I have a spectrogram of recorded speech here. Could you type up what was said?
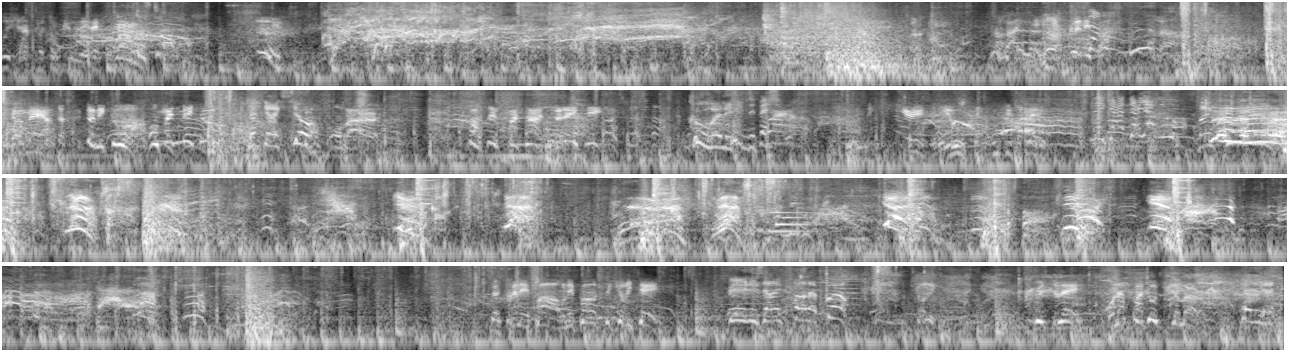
Bouge un peu ton cul et laisse De merde. Demi-tour. On fait demi-tour. Quelle direction? On va... Forcez le passage Venez ici. Cours, Ellie. Dépêche. Il est où Les gars, derrière nous Ne traînez pas, on n'est pas en sécurité. Bill, ils arrivent par la porte. Bute-les On n'a pas d'autre chemin. Reste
